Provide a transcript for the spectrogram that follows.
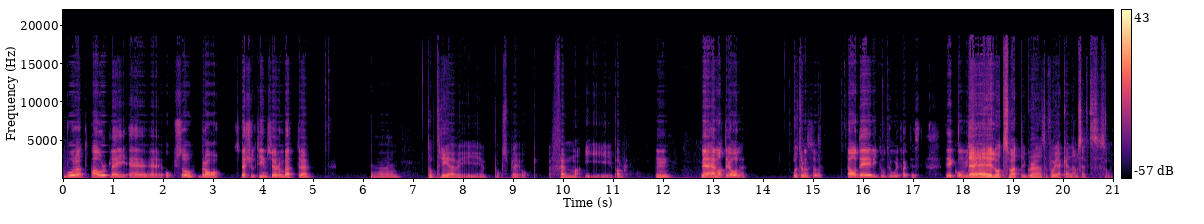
Vårat powerplay är också bra. Special teams gör de bättre. Uh, Topp tre är vi i boxplay och femma i powerplay. Mm. Med det här materialet. Otroligt. Alltså, ja, det är lite otroligt faktiskt. Det ju det säkert- är, låter som att Granato får Jack Adams efter säsongen.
